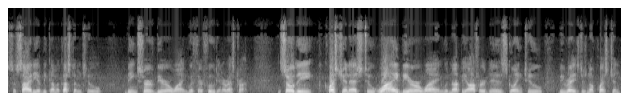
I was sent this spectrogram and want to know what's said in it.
society have become accustomed to being served beer or wine with their food in a restaurant. And so the question as to why beer or wine would not be offered is going to be raised. There's no question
